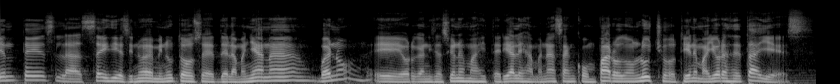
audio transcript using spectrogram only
Oyentes, las 6.19 minutos eh, de la mañana. Bueno, eh, organizaciones magisteriales amenazan con paro. Don Lucho, ¿tiene mayores detalles?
